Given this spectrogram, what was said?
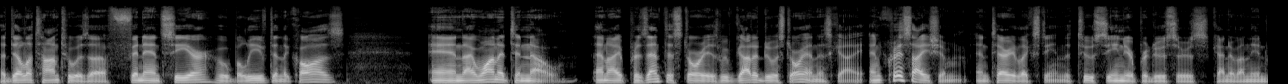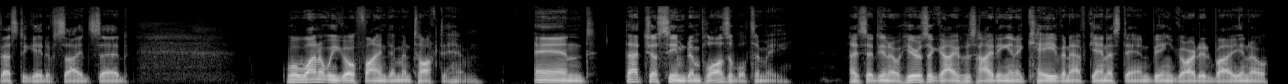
a dilettante who was a financier who believed in the cause? And I wanted to know. And I present this story as we've got to do a story on this guy. And Chris Isham and Terry Lickstein, the two senior producers, kind of on the investigative side, said, Well, why don't we go find him and talk to him? And that just seemed implausible to me. I said, you know, here's a guy who's hiding in a cave in Afghanistan being guarded by, you know,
